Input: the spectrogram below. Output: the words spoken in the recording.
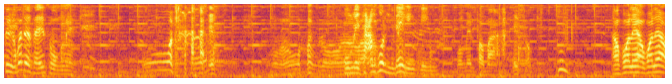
ซื้อมาจะใส่ทรงเนี่ยโอ้ตายโอ้โหผมเลยสามคนอยู่ได้เก่งผมเป็นพม่าให้สมเอาพอแล้วพอแล้ว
